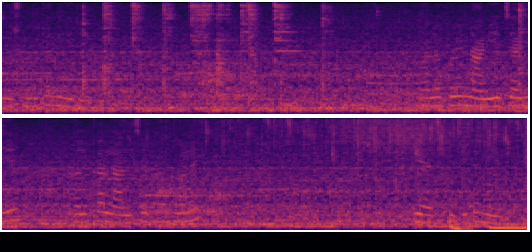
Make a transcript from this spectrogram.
রসুনটা দিয়ে দিলাম। ভালো করে নাড়িয়ে চাড়িয়ে হালকা লালচে ভাব হলে পেঁয়াজ কুচিটা নিয়ে দেবো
